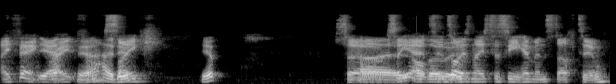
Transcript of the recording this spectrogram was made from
I think, Yeah, right? yeah, From I do. Psych. Yep. So Uh, so yeah, it's, although it's it- always nice to see him and stuff too.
